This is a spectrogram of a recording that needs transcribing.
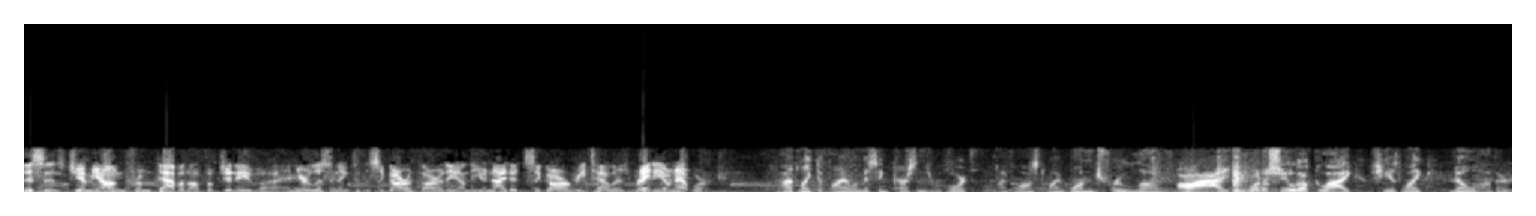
This is Jim Young from Davidoff of Geneva, and you're listening to the Cigar Authority on the United Cigar Retailers Radio Network. I'd like to file a missing persons report. I've lost my one true love. Right, what does she look like? She is like no other.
